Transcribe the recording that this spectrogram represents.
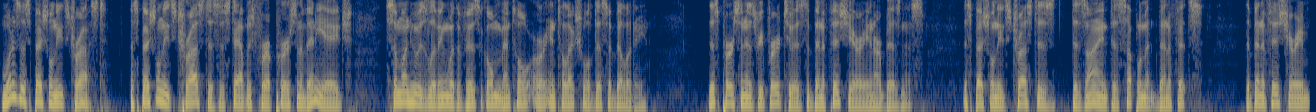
what is a special needs trust? A special needs trust is established for a person of any age, someone who is living with a physical, mental, or intellectual disability. This person is referred to as the beneficiary in our business. The special needs trust is designed to supplement benefits the beneficiary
